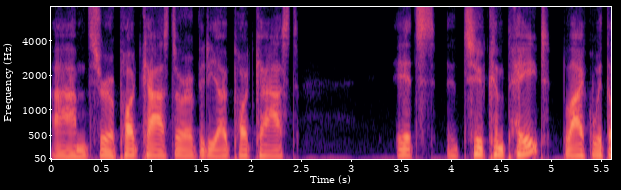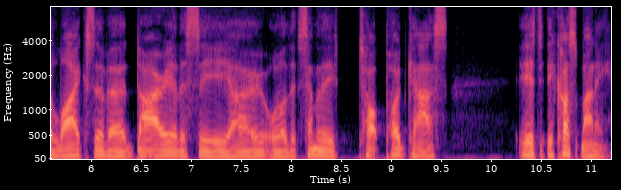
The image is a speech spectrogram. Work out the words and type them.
um, through a podcast or a video podcast, it's to compete like with the likes of a Diary of the CEO or that some of the top podcasts. It, it costs money.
